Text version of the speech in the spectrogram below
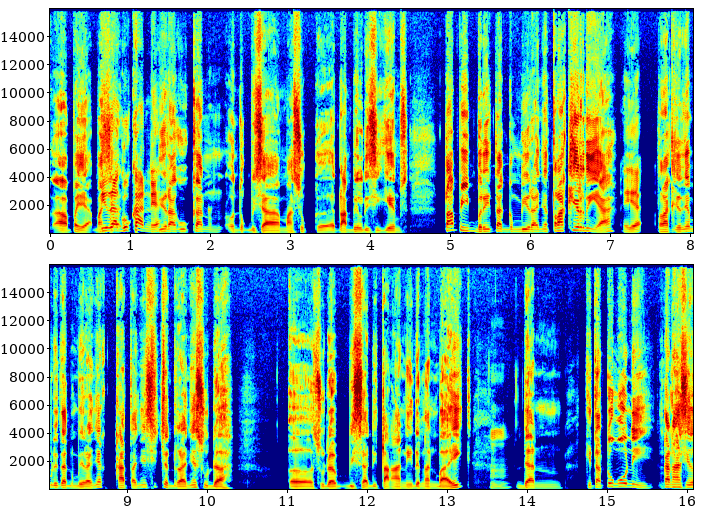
apa ya Diragukan ya. diragukan untuk bisa masuk ke tampil di SEA Games. Tapi berita gembiranya terakhir nih ya, Iya. terakhirnya berita gembiranya katanya sih cederanya sudah eh, sudah bisa ditangani dengan baik Hmm. dan kita tunggu nih kan hasil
